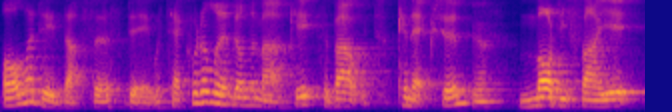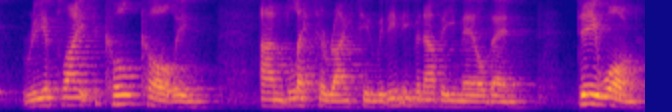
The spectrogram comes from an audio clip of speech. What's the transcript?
All I did that first day was take what I learned on the markets about connection, Yeah. modify it, reapply it to cold calling and letter writing. We didn't even have email then. Day one,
